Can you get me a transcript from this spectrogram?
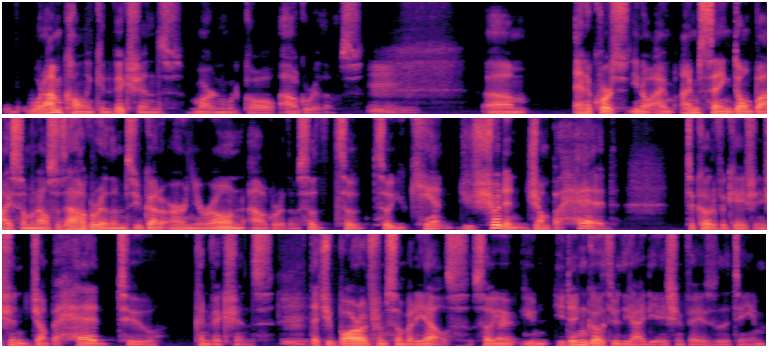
what I'm calling convictions, Martin would call algorithms. Mm. Um, and of course, you know, I'm I'm saying don't buy someone else's algorithms. You've got to earn your own algorithms. So so so you can't you shouldn't jump ahead to codification. You shouldn't jump ahead to convictions Mm. that you borrowed from somebody else. So Right. you you you didn't go through the ideation phase of the team.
